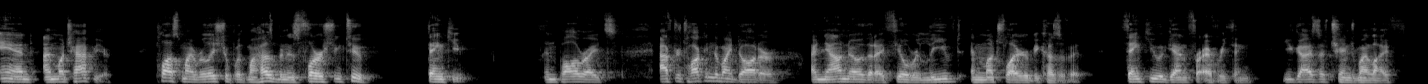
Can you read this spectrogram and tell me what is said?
and I'm much happier. Plus, my relationship with my husband is flourishing too. Thank you. And Paul writes After talking to my daughter, I now know that I feel relieved and much lighter because of it. Thank you again for everything. You guys have changed my life.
